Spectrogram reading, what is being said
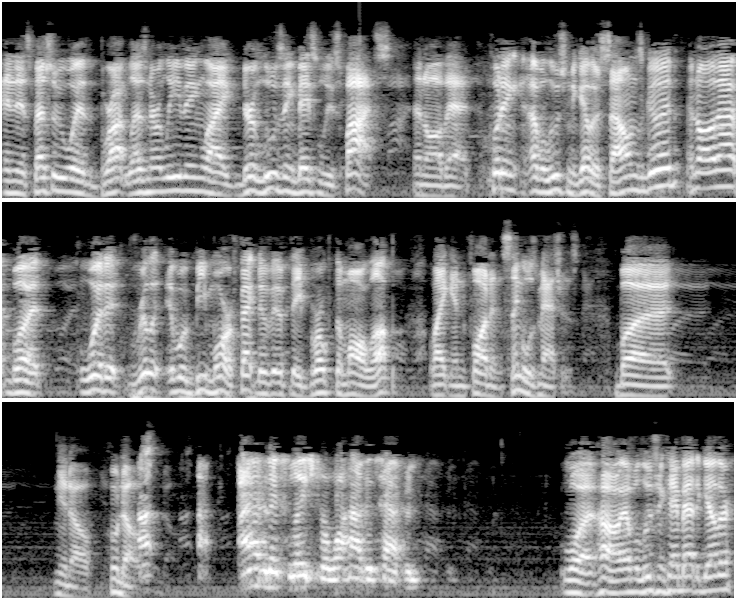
and especially with Brock Lesnar leaving, like they're losing basically spots and all that. Putting Evolution together sounds good and all that, but would it really? It would be more effective if they broke them all up, like and fought in singles matches. But you know, who knows? I, I, I have an explanation for why how this happened. What? How Evolution came back together?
